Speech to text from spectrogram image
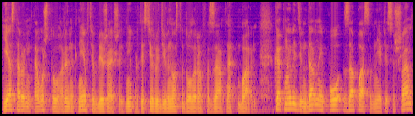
Я сторонник того, что рынок нефти в ближайшие дни протестирует 90 долларов за баррель. Как мы видим, данные по запасам нефти США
